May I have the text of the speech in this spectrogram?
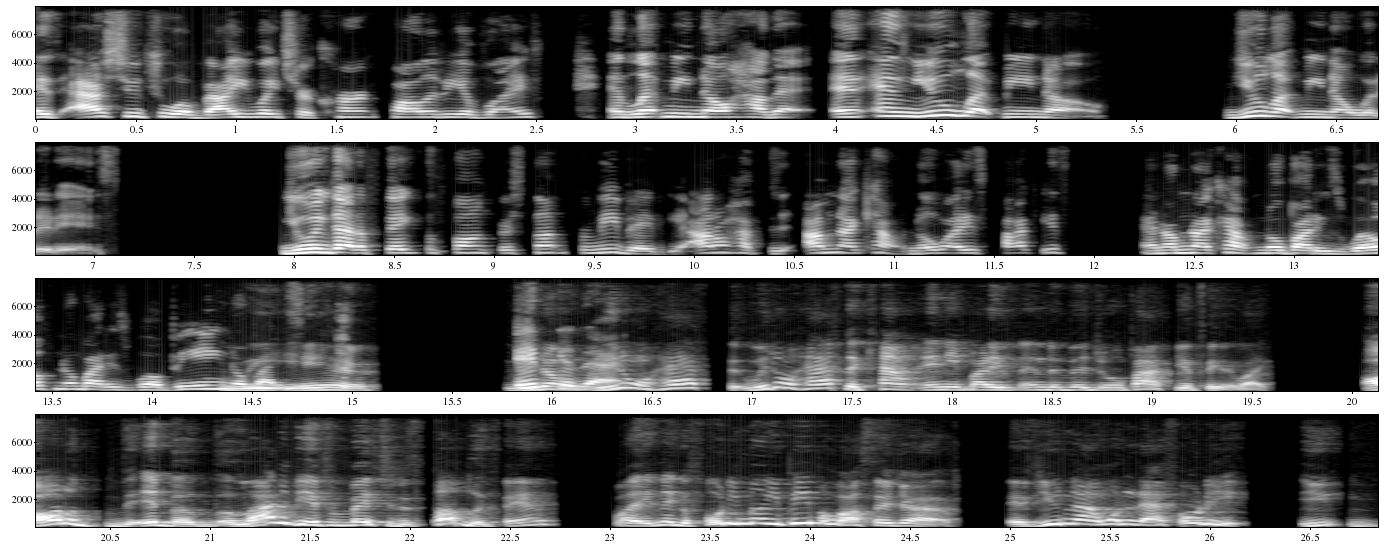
is ask you to evaluate your current quality of life and let me know how that and, and you let me know. You let me know what it is. You ain't gotta fake the funk or stunt for me, baby. I don't have to, I'm not counting nobody's pockets and I'm not counting nobody's wealth, nobody's well-being, nobody's we, yeah. We don't. We don't have to. We don't have to count anybody's individual pockets here. Like all of the, it, a lot of the information is public, fam. Like nigga, forty million people lost their jobs. If you not one of that forty, you you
